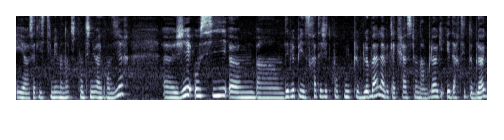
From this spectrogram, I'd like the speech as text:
Et euh, cette liste email maintenant qui continue à grandir. J'ai aussi ben, développé une stratégie de contenu plus globale avec la création d'un blog et d'articles de blog.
